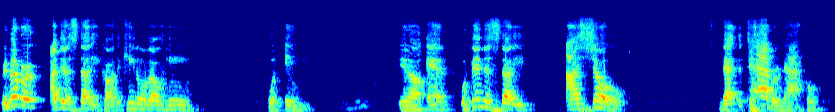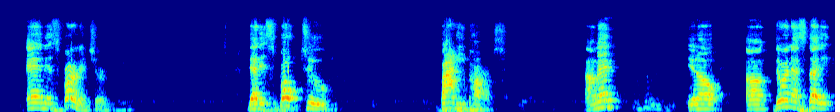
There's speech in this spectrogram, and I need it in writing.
Remember, I did a study called The Kingdom of Elohim Within You. You know, and within this study, I showed that the tabernacle and its furniture that it spoke to body parts. Amen. You know, uh, during that study,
